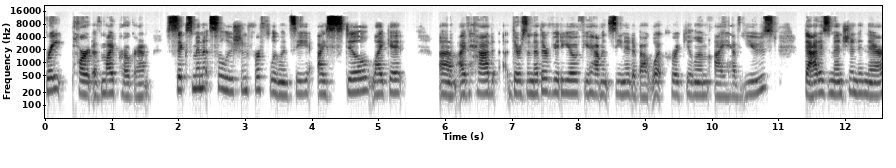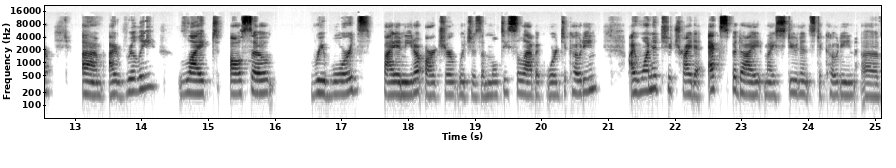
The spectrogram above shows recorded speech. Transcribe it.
great part of my program, six minute solution for fluency. I still like it um, I've had, there's another video, if you haven't seen it, about what curriculum I have used. That is mentioned in there. Um, I really liked also Rewards by Anita Archer, which is a multisyllabic word decoding. I wanted to try to expedite my students' decoding of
